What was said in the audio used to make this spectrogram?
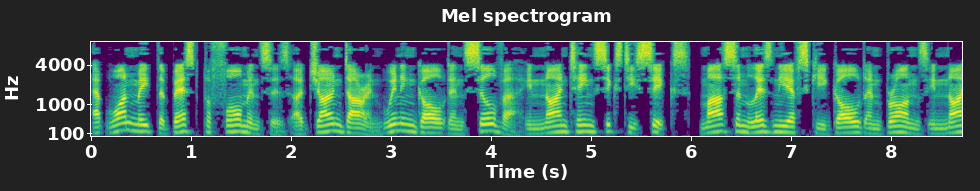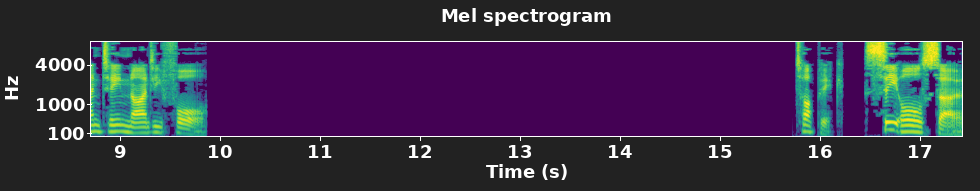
At one meet the best performances are Joan Duran winning gold and silver in 1966, Marcin Lesniewski gold and bronze in 1994. See also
